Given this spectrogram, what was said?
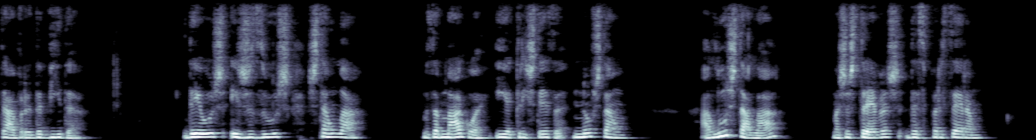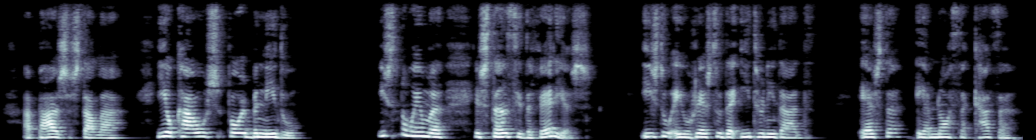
da árvore da vida. Deus e Jesus estão lá, mas a mágoa e a tristeza não estão. A luz está lá, mas as trevas desapareceram. A paz está lá e o caos foi banido. Isto não é uma estância de férias. Isto é o resto da eternidade. Esta é a nossa casa.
